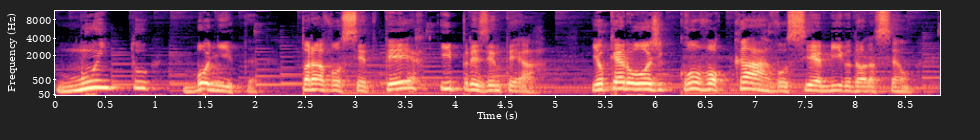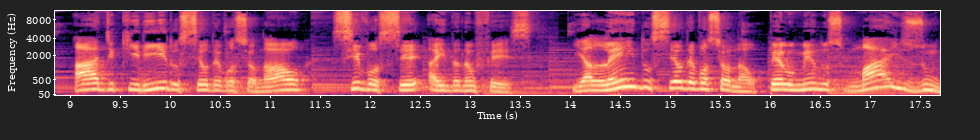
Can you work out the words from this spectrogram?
muito bonita, para você ter e presentear. E eu quero hoje convocar você, amigo da oração, a adquirir o seu devocional se você ainda não fez. E além do seu devocional, pelo menos mais um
